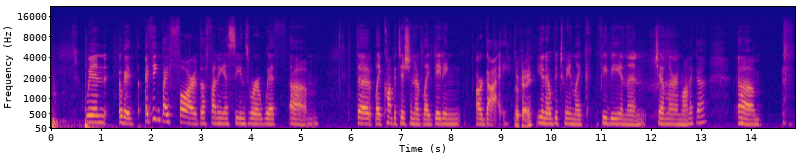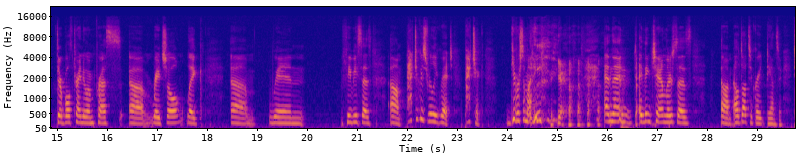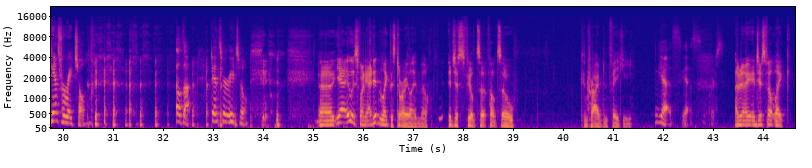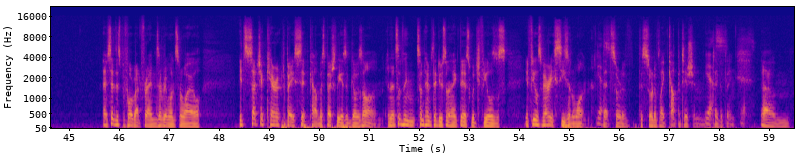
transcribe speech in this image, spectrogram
when okay, I think by far the funniest scenes were with um, the like competition of like dating our guy. Okay. You know, between like Phoebe and then Chandler and Monica. Um, they're both trying to impress um, Rachel. Like um, when Phoebe says, um, "Patrick is really rich. Patrick, give her some money." Yeah. and then I think Chandler says, um, "Eldad's a great dancer. Dance for Rachel." Eldad, dance for Rachel. Uh, yeah, it was funny. I didn't like the storyline though. It just felt so, felt so contrived and fakey. Yes, yes, of course. I mean, I, it just felt like I've said this before about Friends. Every once in a while, it's such a character-based sitcom, especially as it goes on. And then something sometimes they do something like this, which feels it feels very season one. Yes. That sort of this sort of like competition Yes. type of thing. Yes. Um,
